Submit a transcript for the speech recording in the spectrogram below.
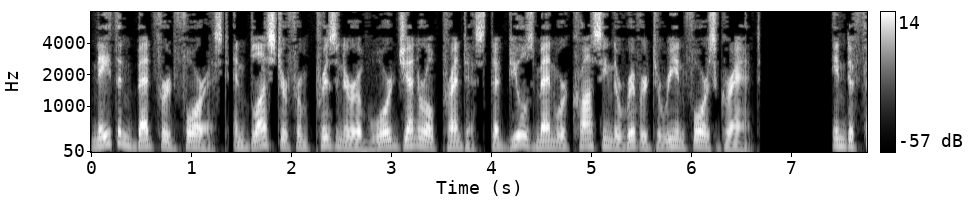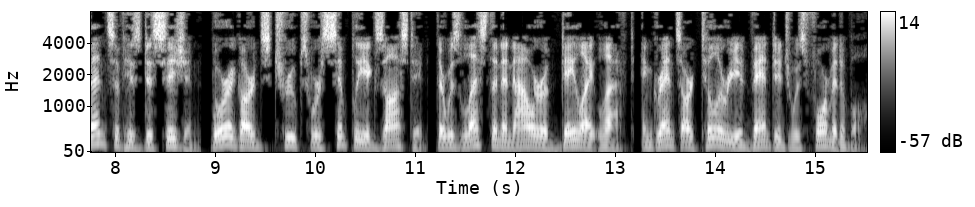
Nathan Bedford Forrest and bluster from prisoner of war General Prentiss that Buell's men were crossing the river to reinforce Grant. In defense of his decision, Beauregard's troops were simply exhausted, there was less than an hour of daylight left, and Grant's artillery advantage was formidable.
